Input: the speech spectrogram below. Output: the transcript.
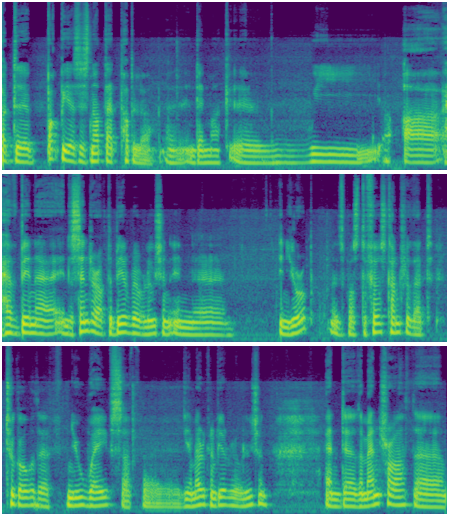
but uh, bock beers is not that popular uh, in Denmark. Uh, we are, have been uh, in the center of the beer revolution in uh, in Europe. It was the first country that took over the new waves of uh, the American beer revolution, and uh, the mantra, the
